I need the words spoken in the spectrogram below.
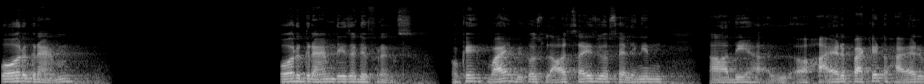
per gram, per gram there is a difference. Okay, why? Because large size you are selling in uh, the uh, higher packet, higher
